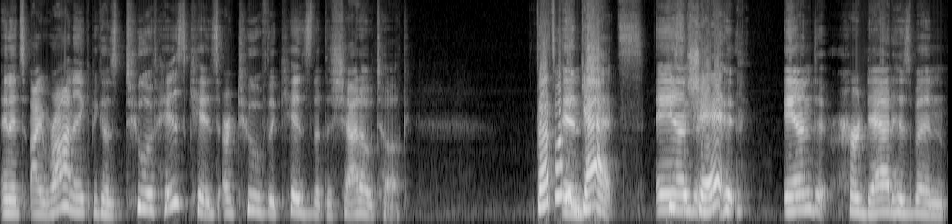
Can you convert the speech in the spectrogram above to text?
And it's ironic because two of his kids are two of the kids that the shadow took. That's what and, he gets. And Piece of shit and her dad has been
